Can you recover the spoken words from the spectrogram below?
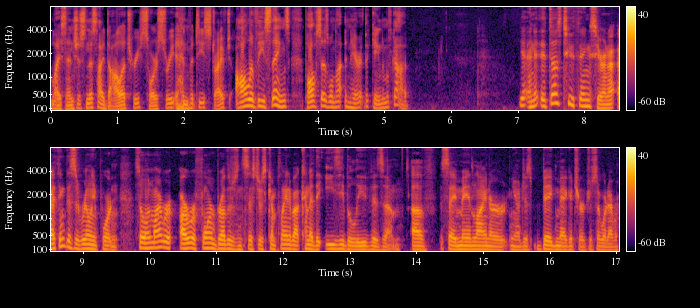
licentiousness, idolatry, sorcery, enmity, strife, all of these things, Paul says will not inherit the kingdom of God. Yeah, and it does two things here, and I think this is really important. So, when my our Reformed brothers and sisters complain about kind of the easy believism of, say, mainline or you know just big mega churches or whatever,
